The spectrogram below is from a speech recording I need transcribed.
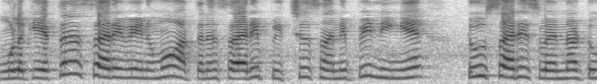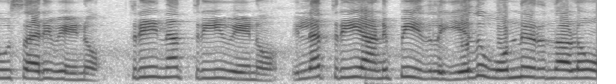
உங்களுக்கு எத்தனை சாரீ வேணுமோ அத்தனை சாரீ பிக்சர்ஸ் அனுப்பி நீங்கள் டூ சாரீஸ் வேணும்னா டூ சாரீ வேணும். த்ரீனா த்ரீ வேணும். இல்லை த்ரீ அனுப்பி இதில் எது ஒன்று இருந்தாலும்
